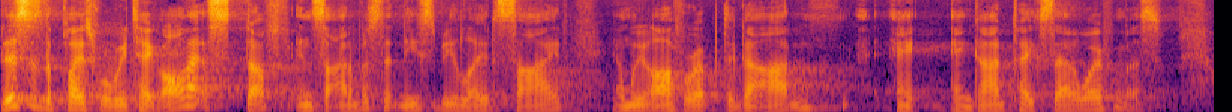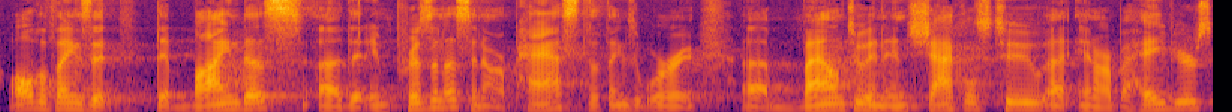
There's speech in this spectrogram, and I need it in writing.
this is the place where we take all that stuff inside of us that needs to be laid aside and we offer up to God, and, and God takes that away from us all the things that, that bind us, uh, that imprison us in our past, the things that we're uh, bound to and in shackles to uh, in our behaviors,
